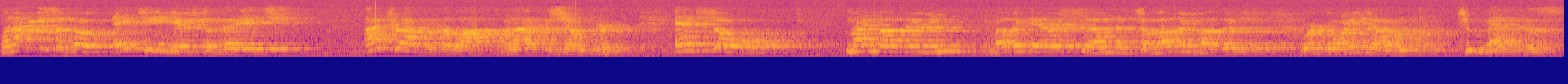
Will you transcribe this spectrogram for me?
When I was about 18 years of age, I traveled a lot when I was younger. And so my mother and Mother Harrison and some other mothers were going down to Memphis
